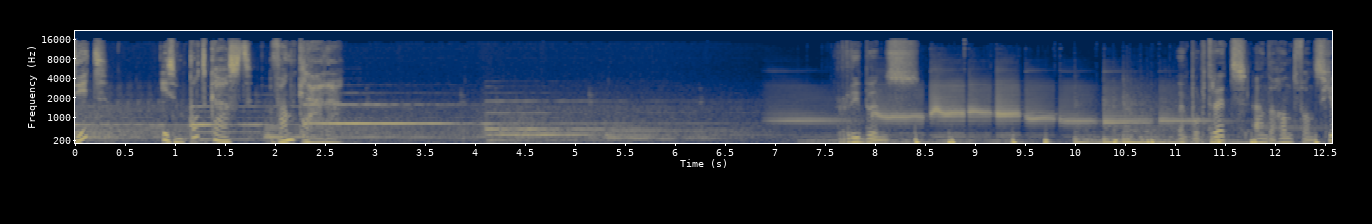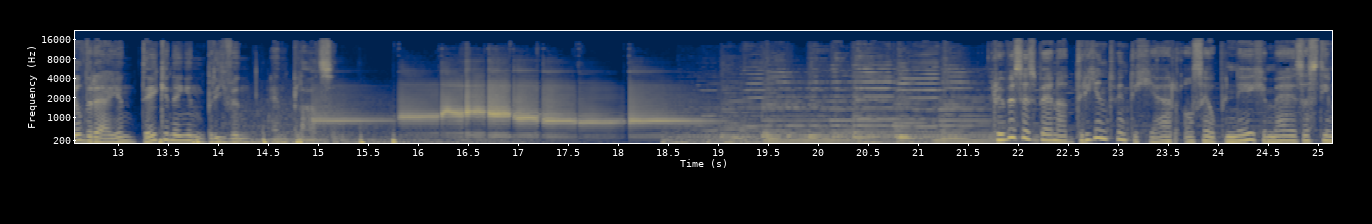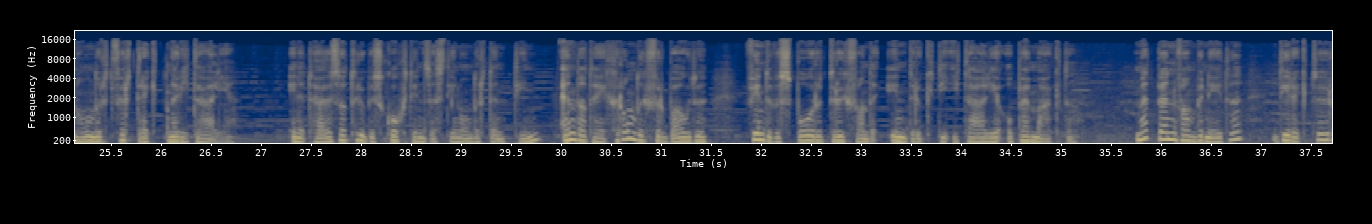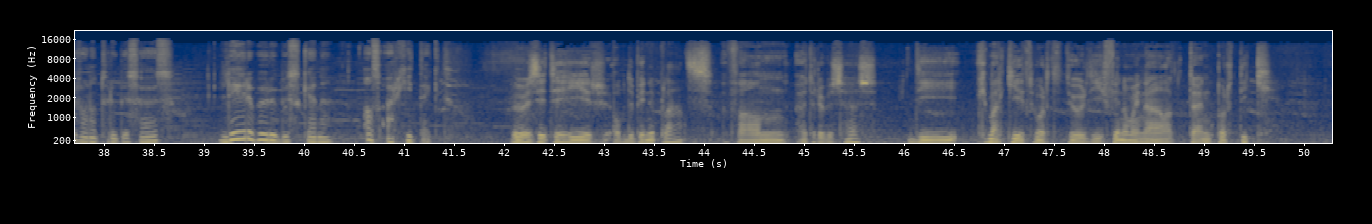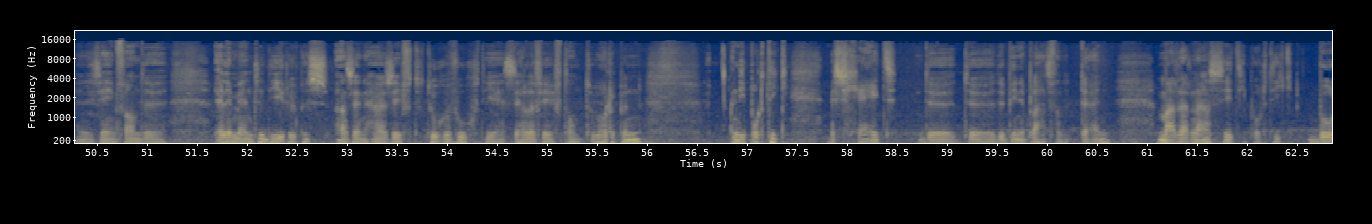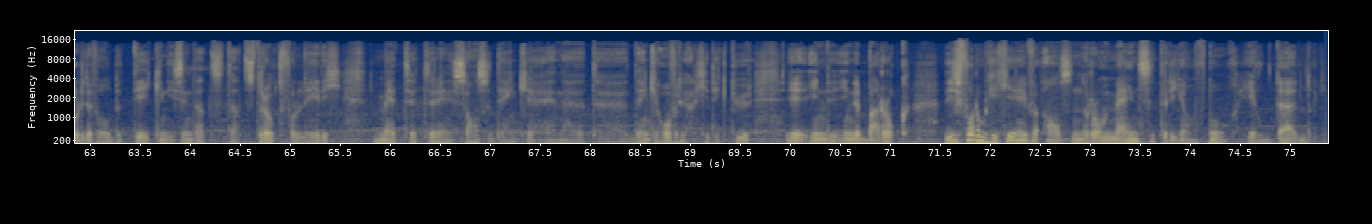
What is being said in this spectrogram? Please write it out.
Dit is een podcast van Clara. Rubens. Een portret aan de hand van schilderijen, tekeningen, brieven en plaatsen. Rubens is bijna 23 jaar als hij op 9 mei 1600 vertrekt naar Italië. In het huis dat Rubens kocht in 1610 en dat hij grondig verbouwde, vinden we sporen terug van de indruk die Italië op hem maakte. Met Ben van Beneden, directeur van het Rubenshuis, leren we Rubens kennen als architect. We zitten hier op de binnenplaats van het Rubenshuis, die gemarkeerd wordt door die fenomenale tuinportiek. Dat is een van de elementen die Rubens aan zijn huis heeft toegevoegd, die hij zelf heeft ontworpen. En die portiek bescheidt de, de, de binnenplaats van de tuin. Maar daarnaast zit die portiek boordevol betekenis. En dat, dat strookt volledig met het renaissance denken en het eh, denken over de architectuur eh, in de, in de barok. Die is vormgegeven als een Romeinse triomfboog, heel duidelijk.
